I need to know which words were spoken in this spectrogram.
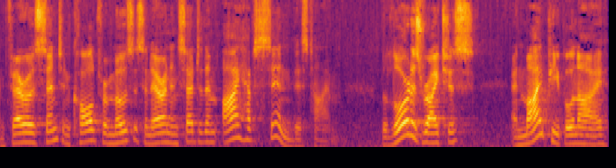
And Pharaoh sent and called for Moses and Aaron and said to them, I have sinned this time. The Lord is righteous, and my people and I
